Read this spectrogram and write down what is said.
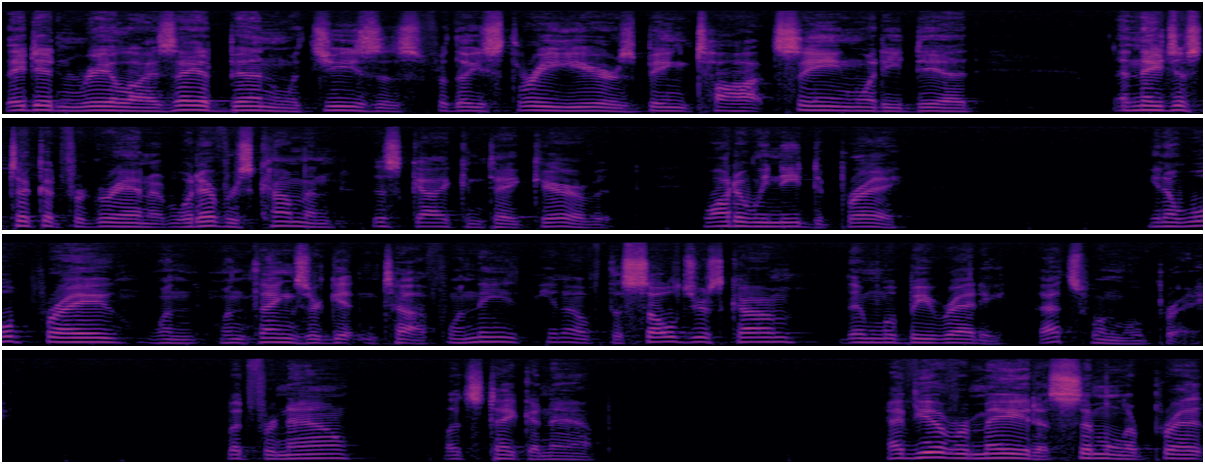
They didn't realize they had been with Jesus for these three years, being taught, seeing what he did, and they just took it for granted. Whatever's coming, this guy can take care of it. Why do we need to pray? You know, we'll pray when, when things are getting tough. When the, you know, if the soldiers come, then we'll be ready. That's when we'll pray. But for now, let's take a nap. Have you ever made a similar pre-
